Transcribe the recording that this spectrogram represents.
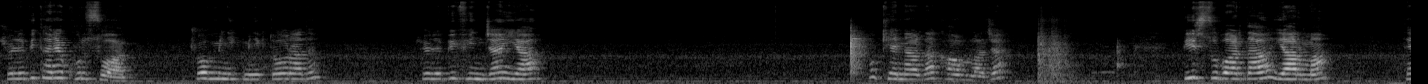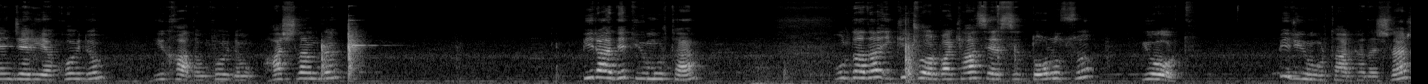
şöyle bir tane kuru soğan. Çok minik minik doğradım. Şöyle bir fincan yağ. Bu kenarda kavrulacak. Bir su bardağı yarma tencereye koydum. Yıkadım, koydum, haşlandı. Bir adet yumurta. Burada da iki çorba kasesi dolusu yoğurt. Bir yumurta arkadaşlar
